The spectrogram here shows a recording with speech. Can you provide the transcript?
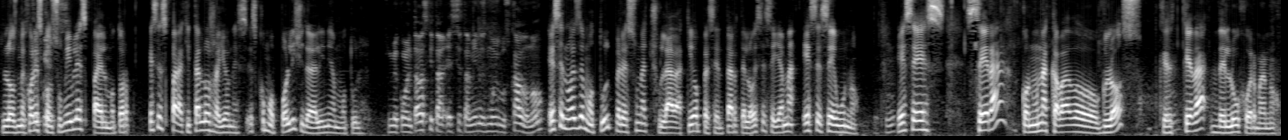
los mejores consumibles para el motor. Ese es para quitar los rayones, es como polish de la línea Motul. Y me comentabas que este también es muy buscado, ¿no? Ese no es de Motul, pero es una chulada. Quiero presentártelo. Ese se llama SC1. Ese es cera con un acabado gloss que queda de lujo, hermano.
